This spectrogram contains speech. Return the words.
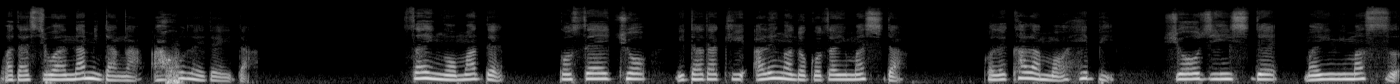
私は涙が溢れていた。最後までご清聴いただきありがとうございました。これからも日々精進して参ります。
